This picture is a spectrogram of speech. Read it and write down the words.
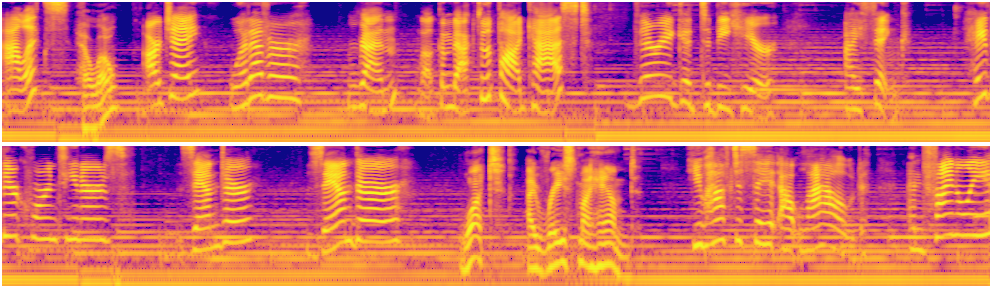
Alex, Hello? RJ, whatever. Rem, welcome back to the podcast. Very good to be here, I think. Hey there, quarantiners. Xander, Xander, What? I raised my hand. You have to say it out loud. And finally,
